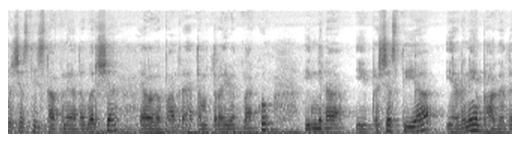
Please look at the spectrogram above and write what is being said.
ಪ್ರಶಸ್ತಿ ಸ್ಥಾಪನೆಯಾದ ವರ್ಷ ಯಾವಾಗಪ್ಪ ಅಂದರೆ ಹತ್ತೊಂಬತ್ತು ಐವತ್ನಾಲ್ಕು. ಇಂದಿನ ಈ ಪ್ರಶಸ್ತಿಯ ಎರಡನೇ ಭಾಗದ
